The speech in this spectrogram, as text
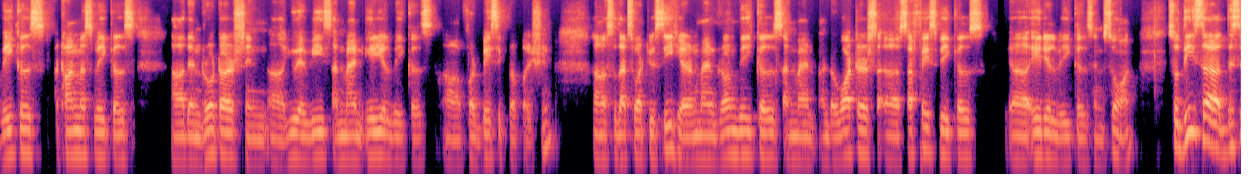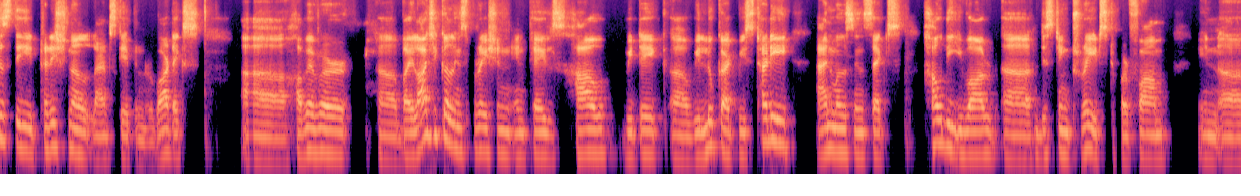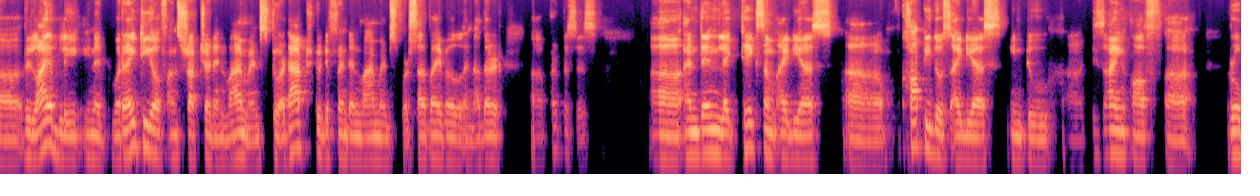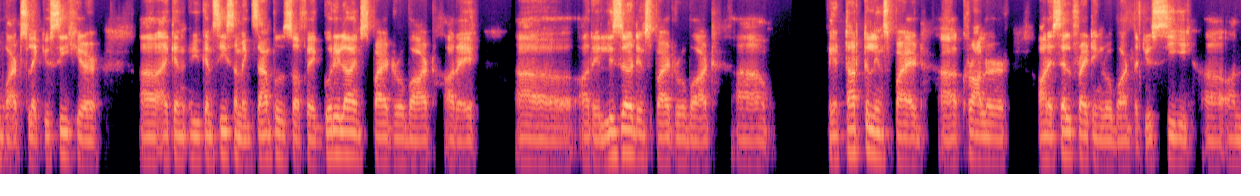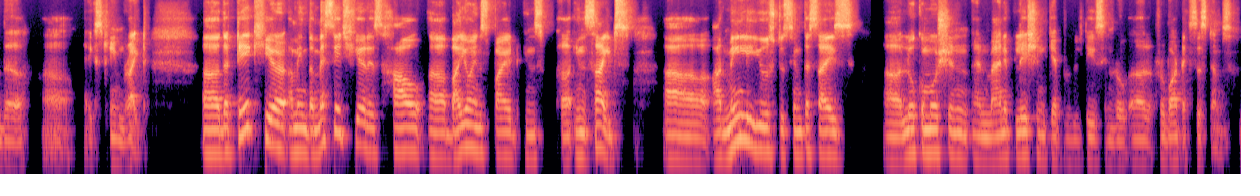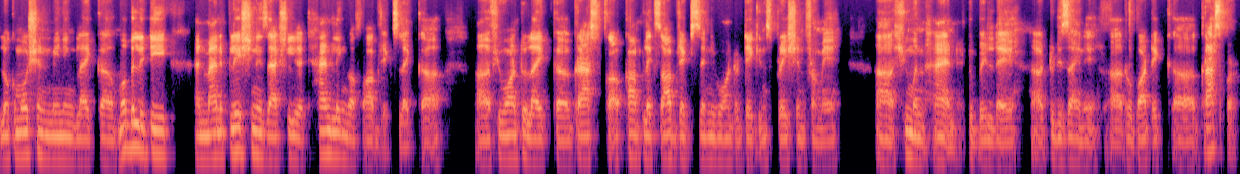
vehicles, autonomous vehicles, uh, then rotors in uh, UAVs, unmanned aerial vehicles uh, for basic propulsion. Uh, so that's what you see here, unmanned ground vehicles, unmanned underwater uh, surface vehicles, aerial vehicles, and so on. So these are, this is the traditional landscape in robotics. however, biological inspiration entails how we take, we look at, we study animals, insects, how they evolved distinct traits to perform in uh, reliably in a variety of unstructured environments to adapt to different environments for survival and other uh, purposes. Uh, and then like take some ideas, uh, copy those ideas into uh, design of uh, robots like you see here. I can you can see some examples of a gorilla-inspired robot or a or a lizard-inspired robot, uh, a turtle-inspired uh, crawler, or a self-righting robot that you see uh, on the uh, extreme right. the take here, I mean, the message here is how bio-inspired ins insights are mainly used to synthesize uh, locomotion and manipulation capabilities in ro uh, robotic systems. Locomotion meaning like uh, mobility and manipulation is actually like handling of objects. Like uh, uh, if you want to like uh, grasp co complex objects, then you want to take inspiration from a human hand to build a, to design a robotic grasper.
